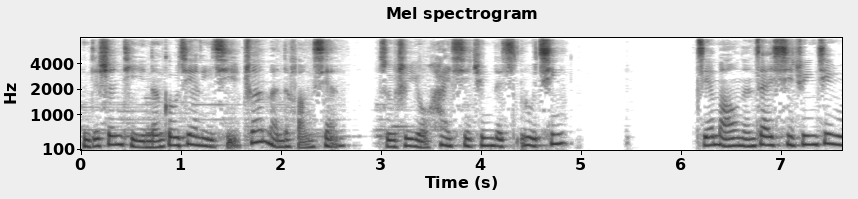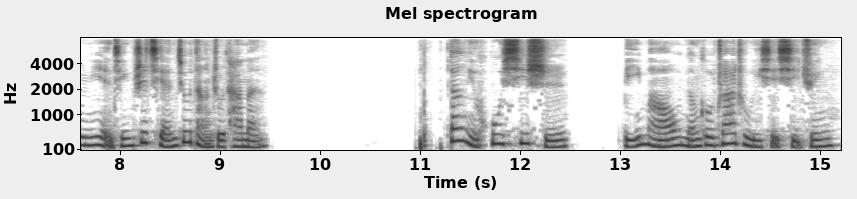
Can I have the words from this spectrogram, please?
你的身体能够建立起专门的防线，阻止有害细菌的入侵。睫毛能在细菌进入你眼睛之前就挡住它们。当你呼吸时，鼻毛能够抓住一些细菌。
